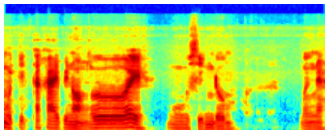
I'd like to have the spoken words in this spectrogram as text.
งูติดตะไคร่พี่น้องเอ้ยงูสิงดงมึงนะ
